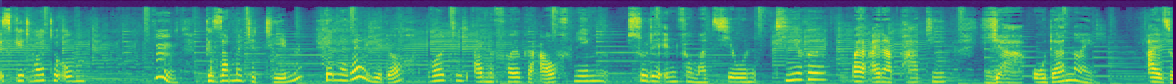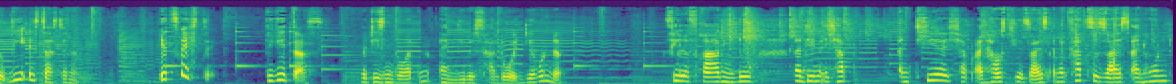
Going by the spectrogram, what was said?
Es geht heute um hm, gesammelte Themen. Generell jedoch wollte ich eine Folge aufnehmen zu der Information Tiere bei einer Party ja oder nein. Also, wie ist das denn? Jetzt richtig. Wie geht das? Mit diesen Worten ein liebes Hallo in die Runde. Viele fragen, du, Nadine, ich habe ein Tier, ich habe ein Haustier, sei es eine Katze, sei es ein Hund.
